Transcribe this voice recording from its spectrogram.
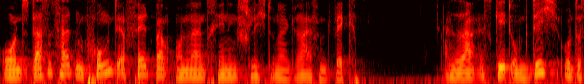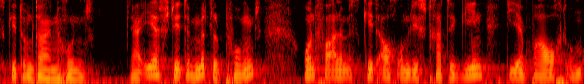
Und das ist halt ein Punkt, der fällt beim Online-Training schlicht und ergreifend weg. Also es geht um dich und es geht um deinen Hund. Ja, ihr steht im Mittelpunkt und vor allem es geht auch um die Strategien, die ihr braucht, um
